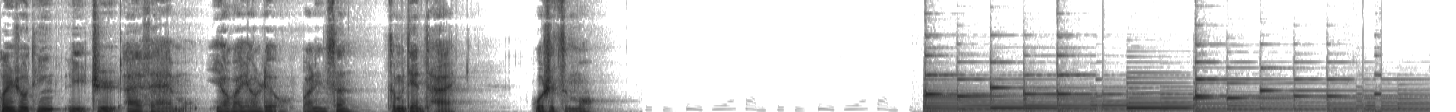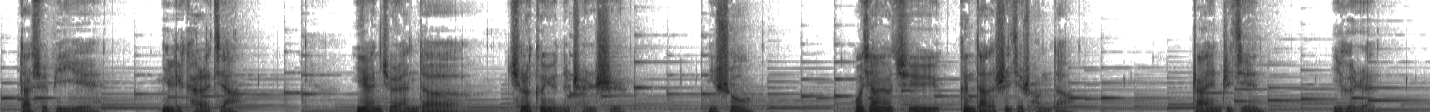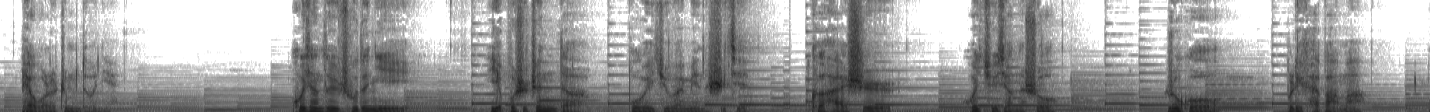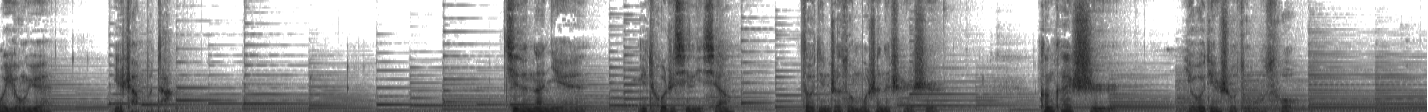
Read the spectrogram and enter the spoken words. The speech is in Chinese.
欢迎收听荔枝 FM 幺八幺六八零三怎么电台，我是子墨。大学毕业，你离开了家，毅然决然的去了更远的城市。你说，我想要去更大的世界闯荡。眨眼之间，一个人漂泊了这么多年。回想最初的你，也不是真的不畏惧外面的世界，可还是会倔强地说：“如果不离开爸妈，我永远也长不大。”记得那年，你拖着行李箱走进这座陌生的城市，刚开始有点手足无措，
